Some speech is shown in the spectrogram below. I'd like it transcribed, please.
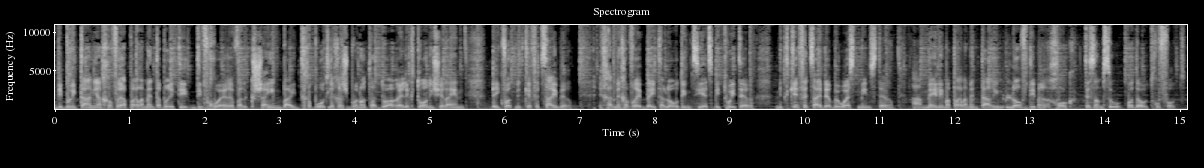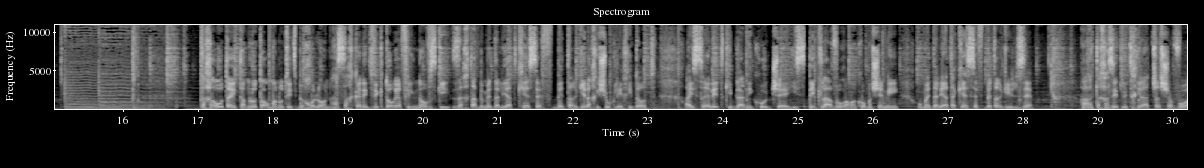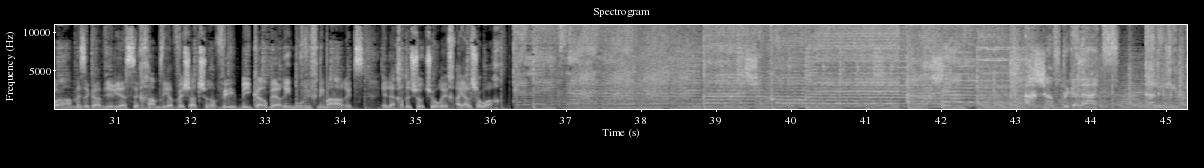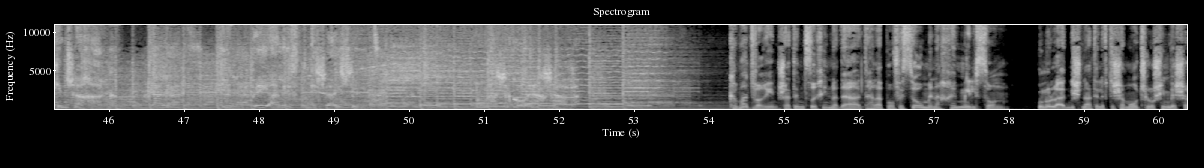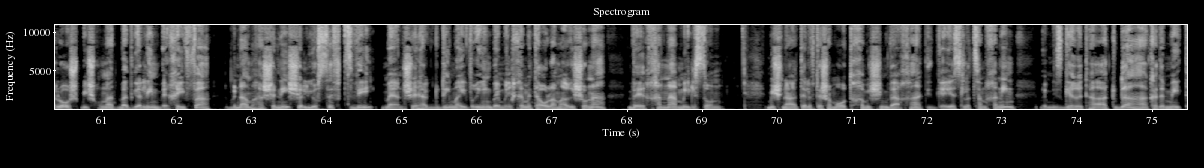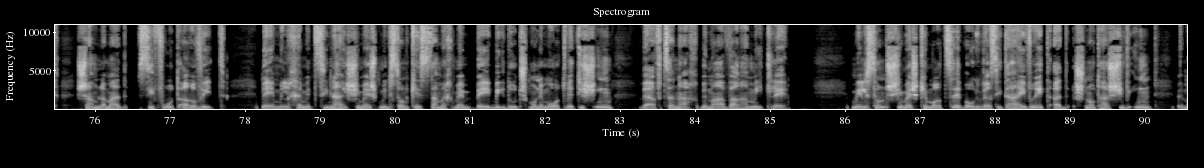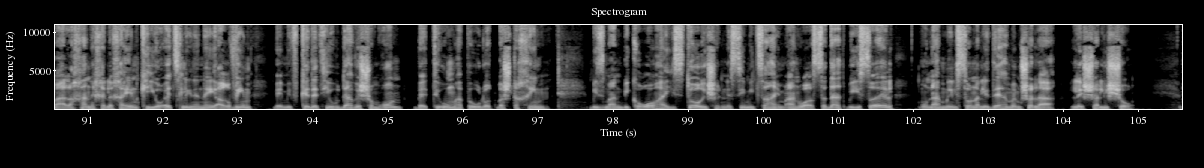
בבריטניה חברי הפרלמנט הבריטי דיווחו הערב על קשיים בהתחברות לחשבונות הדואר האלקטרוני שלהם בעקבות מתקפת סייבר. אחד מחברי בית הלורדים צייץ בטוויטר מתקפת סייבר בווסטמינסטר. המיילים הפרלמנטריים לא עובדים מרחוק, תסמסו הודעות דחופות. תחרות ההתעמלות האומנותית בחולון, השחקנית ויקטוריה פילנובסקי זכתה במדליית כסף בתרגיל החישוק ליחידות. הישראלית קיבלה ניקוד שהספיק לה עבור המקום השני ומדליית הכסף בתרגיל זה. התחזית לתחילת השבוע, המזג האוויר יעשה חם ויבש עד שרבי, בעיקר בערים ובפנים הארץ. אלה החדשות שעורך אייל שוואח. עכשיו בגל"צ, טלי ליפקין-שחק. עם פ"א פגישה אישית. כמה דברים שאתם צריכים לדעת על הפרופסור מנחם מילסון. הוא נולד בשנת 1933 בשכונת בת גלים בחיפה, בנם השני של יוסף צבי, מאנשי הגדודים העבריים במלחמת העולם הראשונה, וחנה מילסון. בשנת 1951 התגייס לצנחנים במסגרת העתודה האקדמית, שם למד ספרות ערבית. במלחמת סיני שימש מילסון כסמ"פ בגדוד 890, ואף צנח במעבר המיתלה. מילסון שימש כמרצה באוניברסיטה העברית עד שנות ה-70, במהלכן החל לכהן כיועץ לענייני ערבים במפקדת יהודה ושומרון בתיאום הפעולות בשטחים. בזמן ביקורו ההיסטורי של נשיא מצרים אנואר סאדאת בישראל, מונה מילסון על ידי הממשלה לשלישו.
